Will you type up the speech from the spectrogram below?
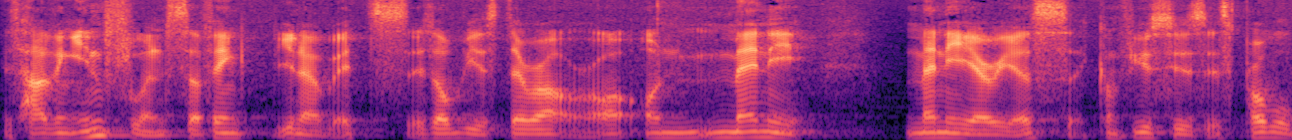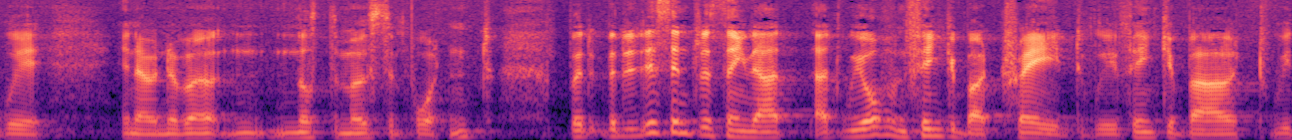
is having influence, I think, you know, it's, it's obvious there are on many many areas. Confucius is probably you know not the most important, but but it is interesting that, that we often think about trade. We think about we,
